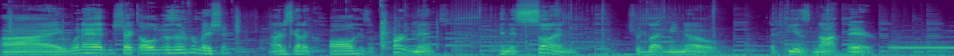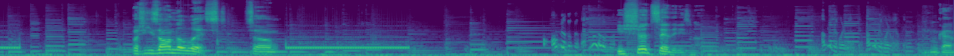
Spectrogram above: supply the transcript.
I went ahead and checked all of his information. Now I just gotta call his apartment, and his son should let me know that he is not there. But he's on the list, so he should say that he's not. Okay.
